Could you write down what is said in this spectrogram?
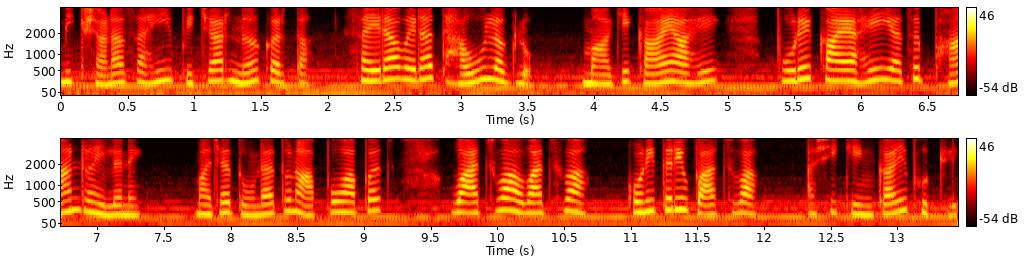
मी क्षणाचाही विचार न करता सैरावैरा धावू लागलो. मागे काय आहे पुढे काय आहे याचं भान राहिलं नाही. माझ्या तोंडातून आपोआपच वाचवा वाचवा कोणीतरी वाचवा अशी किंकाळी फुटली.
